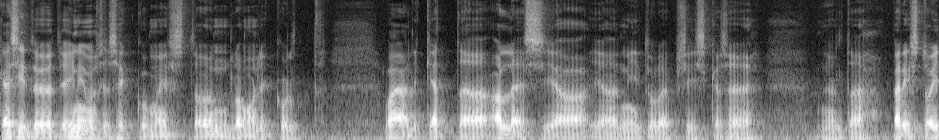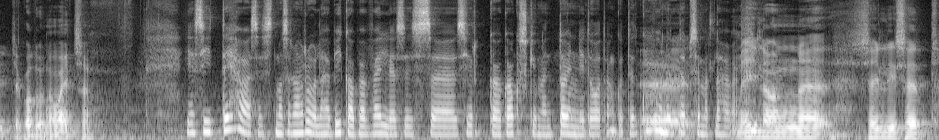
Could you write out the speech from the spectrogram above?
käsitööd ja inimese sekkumist, on loomulikult vajalik jätta alles ja, ja nii tuleb siis ka see nii-öelda päris toit ja kodune maitse ja siit tehasest, ma saan aru, läheb iga päev välja siis äh, circa kakskümmend tonni toodangut, et kuhu need äh, täpsemalt lähevad? meil on äh, sellised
